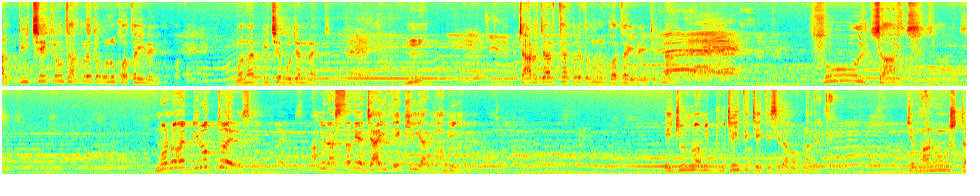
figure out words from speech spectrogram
আর পিছে কেউ থাকলে তো কোনো কথাই নেই। মনে হয় পিছে বোঝেন নাই। হুম? চার্জার থাকলে তো কোনো কথাই নেই, ঠিক না? ফুল চার্জ মনে হয় বিরক্ত হয়ে গেছে। আমি রাস্তা দিয়ে যাই, দেখি আর ভাবি। এই জন্য আমি বুঝাইতে চাইতেছিলাম আপনাদেরকে যে মানুষটা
